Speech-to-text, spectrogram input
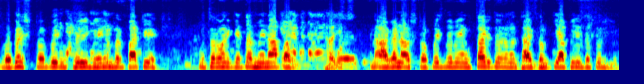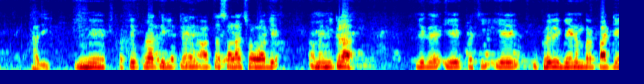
વગર સ્ટોપેજ ઉખરેલી બે નંબર પાર્ટીએ ઉતરવાની કહેતા મેં ના પાડી. હાજી અને આગળના સ્ટોપેજમાં મેં ઉતાર્યું તો તમે ધાક ધમકી આપીને જતો રહ્યો. હાજી ને ફતેપુરાથી રિટર્ન આવતા સાડા છ વાગે અમે નીકળ્યા. એ એ પછી એ ઉખરેલી બે નંબર પાટે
